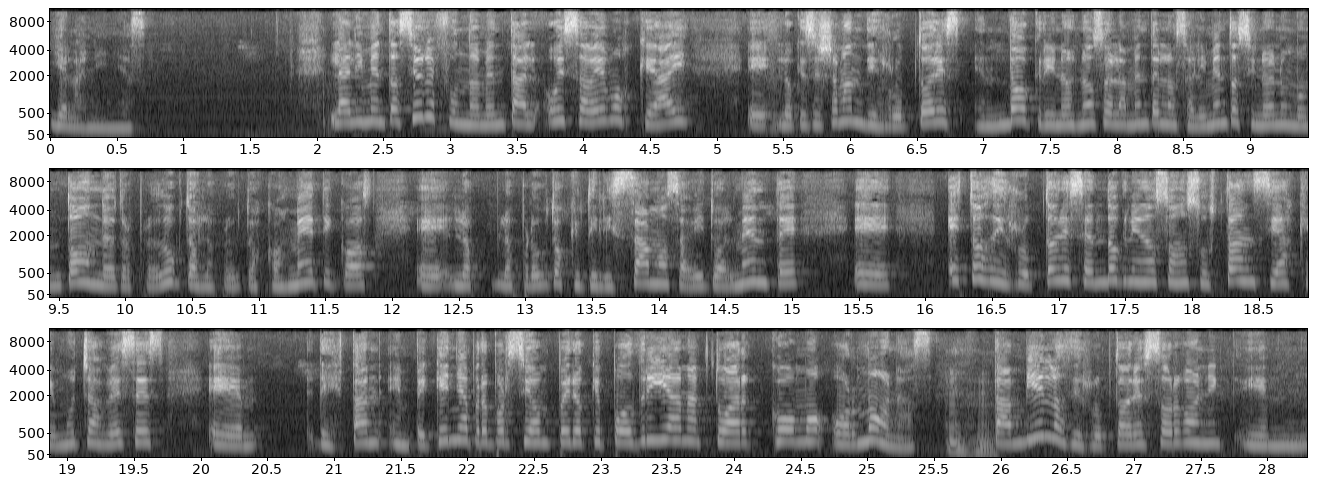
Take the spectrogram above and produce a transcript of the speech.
y en las niñas. La alimentación es fundamental. Hoy sabemos que hay eh, lo que se llaman disruptores endocrinos, no solamente en los alimentos, sino en un montón de otros productos, los productos cosméticos, eh, los, productos que utilizamos habitualmente. Eh, estos disruptores endocrinos son sustancias que muchas veces están en pequeña proporción, pero que podrían actuar como hormonas. También los disruptores, em,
